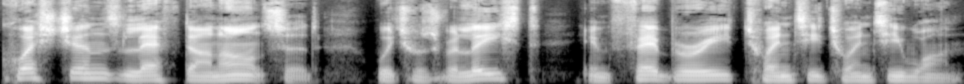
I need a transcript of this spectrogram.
Questions Left Unanswered, which was released in February 2021.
